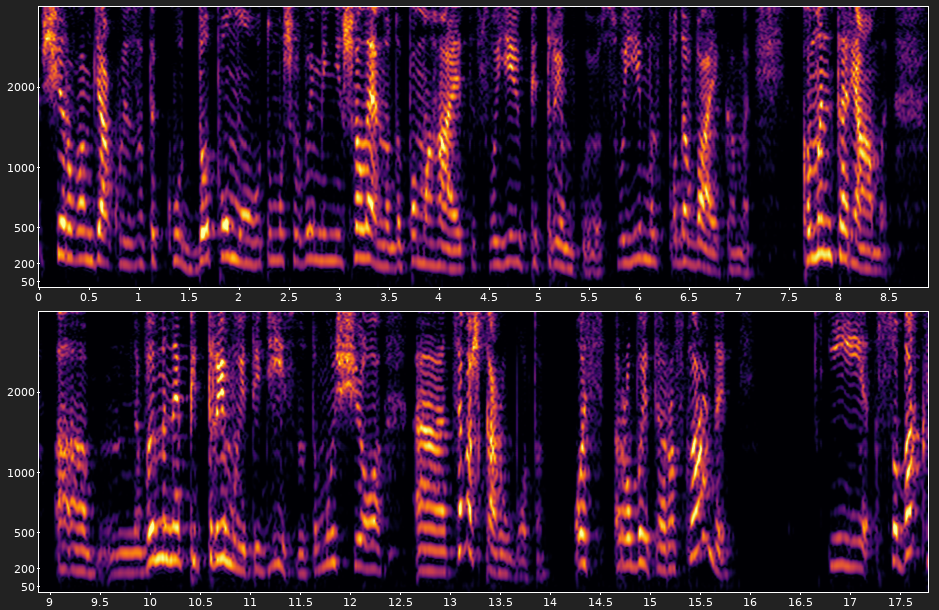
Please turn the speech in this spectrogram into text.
щиро вам дякую за таку допомогу, тому що ви мені шалено допомагаєте своєю підтримкою, своїми вподобайками, коментарями. Ви мене підтримуєте дійсно, тому що е, це важка робота. Ось робити розклади і собак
